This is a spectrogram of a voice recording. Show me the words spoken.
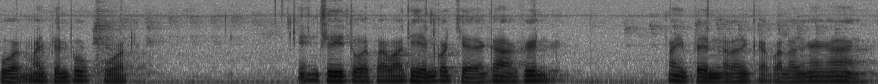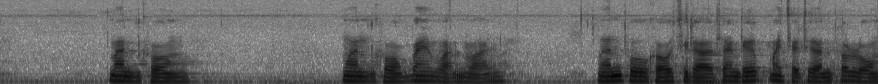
ปวดไม่เป็นผู้ปวด เห็นชีตัวภาวะที่เห็นก็แก่ก้าขึ้น ไม่เป็นอะไรกับอะไรง่าย ๆ มั่นคง มั่นคงไม่หวั่นไหว มือนภูเขาศิลาแท่งทึบไม่สะเทือนเพราะลม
